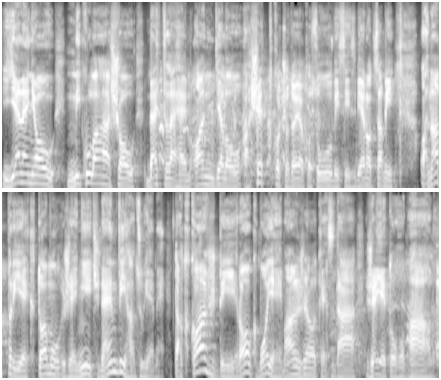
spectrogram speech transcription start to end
jeleňov, Mikulášov, Betlehem, andelov a všetko, čo dojako súvisí s Vianocami. A napriek tomu, že nič nevyhadzujeme, tak každý rok mojej manželke zdá, že je toho málo.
